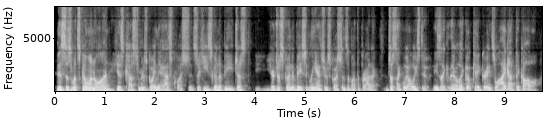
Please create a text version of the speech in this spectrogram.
this is what's going on. His customer is going to ask questions. So he's going to be just, you're just going to basically answer his questions about the product, just like we always do. he's like, they're like, okay, great. So I got the call.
